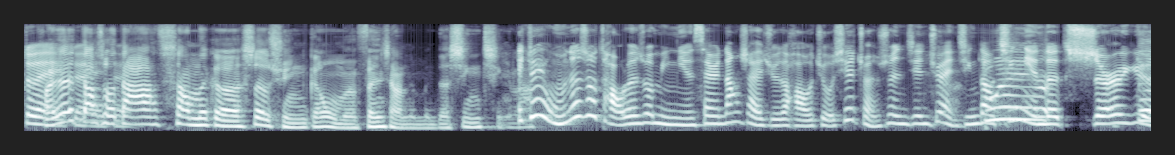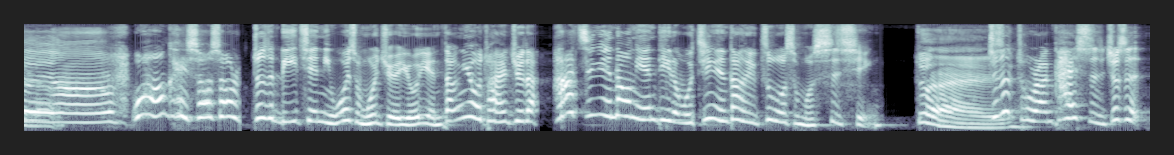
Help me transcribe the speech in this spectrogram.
对，反正到时候大家上那个社群跟我们分享你们的心情了。哎，对，我们那时候讨论说明年三月，当时还觉得好久，现在转瞬间居然已经到今年的十二月了。对啊，我好像可以稍稍就是理解你为什么会觉得有点当，因为我突然觉得啊，今年到年底了，我今年到底做了什么事情？对，就是突然开始，就是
